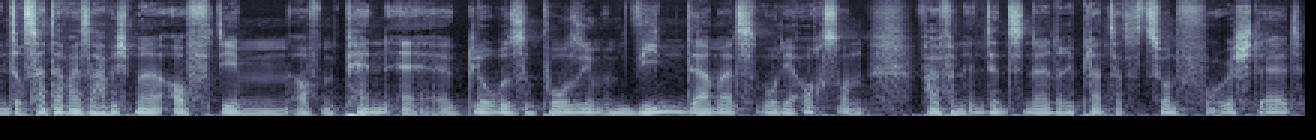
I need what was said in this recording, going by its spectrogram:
Interessanterweise habe ich mal auf dem, auf dem Penn äh, Global Symposium in Wien, damals wurde ja auch so ein Fall von intentionellen Replantation vorgestellt,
